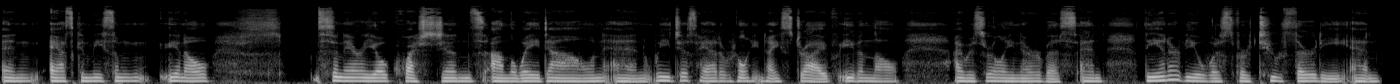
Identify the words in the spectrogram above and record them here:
and asking me some, you know scenario questions on the way down and we just had a really nice drive even though I was really nervous. And the interview was for 2.30 and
